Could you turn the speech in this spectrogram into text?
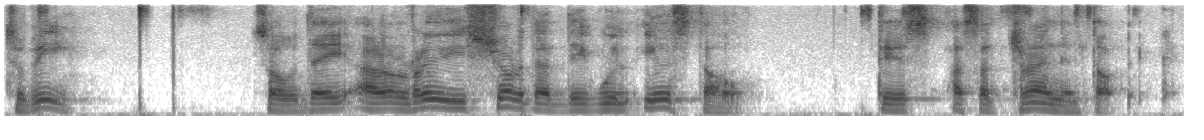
to be. So they are already sure that they will install this as a trending topic.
